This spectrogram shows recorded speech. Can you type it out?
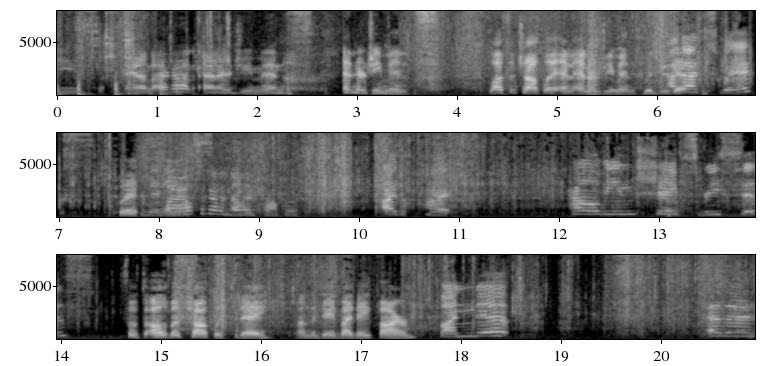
These. And I got energy mints. Energy mints. Lots of chocolate and energy mints. What'd you get? I got Twix, Twix? minis. I also got another chocolate. I got Halloween shapes Reese's, So it's all about chocolate today on the Day by Day farm. Fun Dip, and then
